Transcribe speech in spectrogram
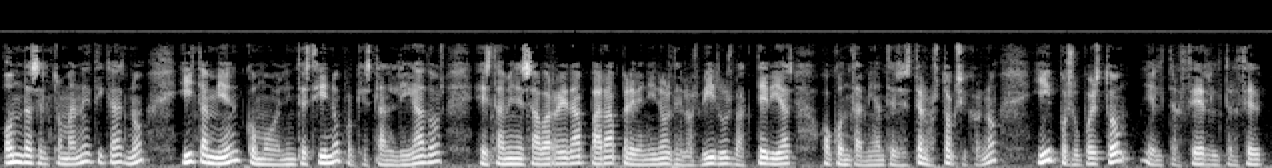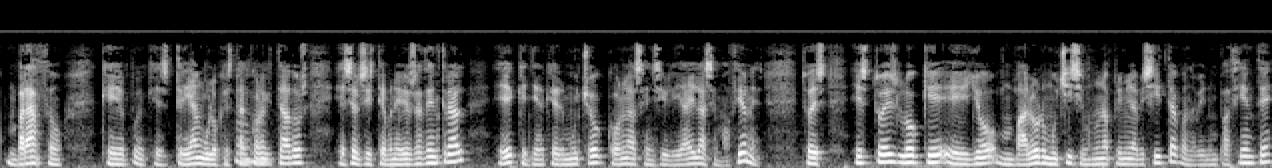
ondas electromagnéticas, ¿no? Y también, como el intestino, porque están ligados, es también esa barrera para prevenirnos de los virus, bacterias o contaminantes externos tóxicos, ¿no? Y, por supuesto, el tercer, el tercer brazo pues, que, es triángulo que están conectados, es el sistema nervioso central, eh, que tiene que ver mucho con la sensibilidad y las emociones. Entonces, esto es lo que eh, yo valoro muchísimo en una primera visita, cuando viene un paciente,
